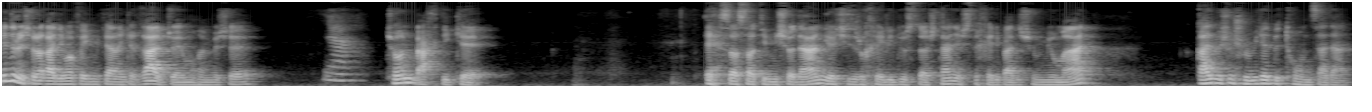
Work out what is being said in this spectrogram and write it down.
می‌دونی چرا قدیما فکر می‌کردن که قلب جای مهم بشه؟ نه. چون وقتی که احساساتی می‌شدن یا چیزی رو خیلی دوست داشتن یا چیزی خیلی بعدشون میومد قلبشون شروع می‌کرد به تند زدن.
